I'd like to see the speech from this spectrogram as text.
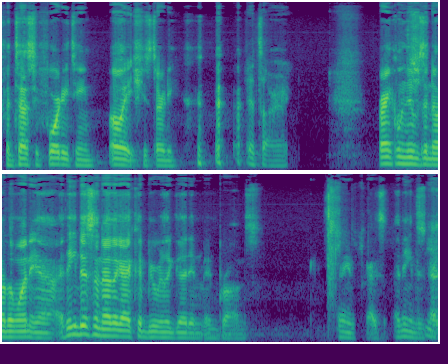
fantastic 40 team oh wait she's 30 It's all right. franklin Doom's another one yeah i think this another guy could be really good in, in bronze i think this guy's i think this Yeah,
